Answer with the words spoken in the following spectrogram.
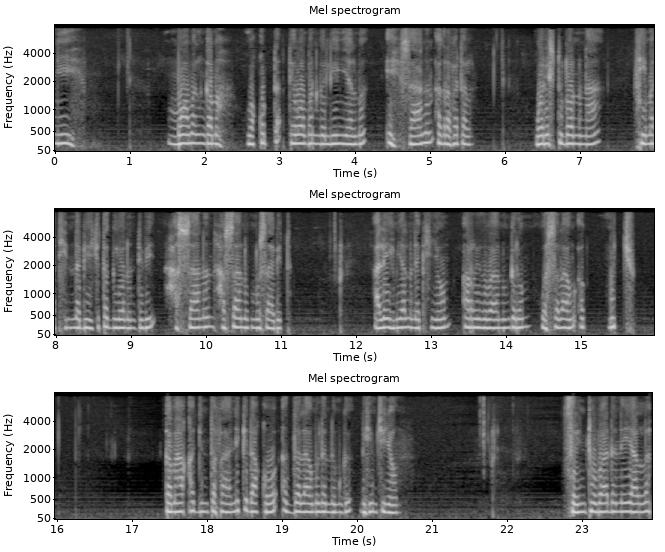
nii moomal nga ma waxutta te woman nga lii ñeel ma ihsaanan ak rafetal. Waristu doon naa fi mat hi nabi ci tagg yonante bi xasaanan xasaanuk nu saabit alayhim yàlla nekk ci ñoom arridwaanu ngërëm wasalaamu ak mucc kama xaddin tafa niki dàqoo ak dalaamu lëndëm ga bihim ci ñoom. Sëriñ Tuubaa dane yàlla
